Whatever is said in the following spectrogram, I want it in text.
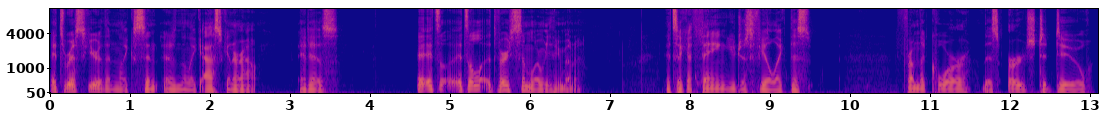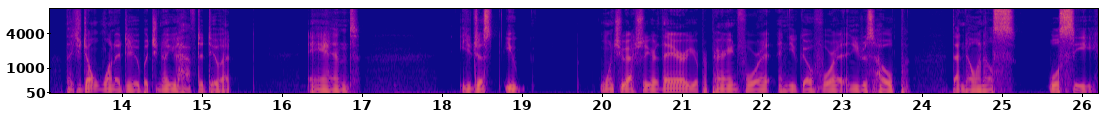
it's riskier than like sin, than like asking her out. It is. It's it's a it's very similar when you think about it. It's like a thing you just feel like this from the core, this urge to do that you don't want to do, but you know you have to do it, and you just you once you actually are there, you're preparing for it and you go for it and you just hope that no one else will see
